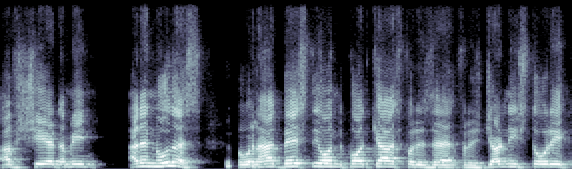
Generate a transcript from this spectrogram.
have shared, I mean, I didn't know this, but when I had Bestie on the podcast for his uh, for his journey story,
